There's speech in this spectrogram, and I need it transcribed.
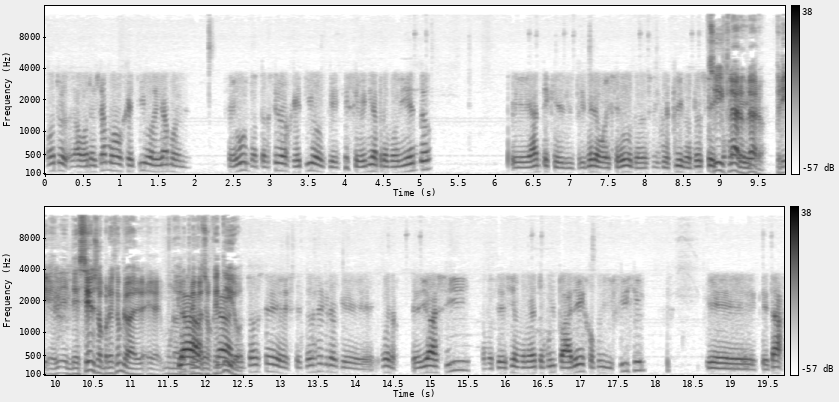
otro, abrochamos objetivos, digamos, el segundo, tercer objetivo que se venía proponiendo eh, antes que el primero o el segundo, no sé si me explico. Entonces, sí, claro, eh, claro. El, descenso, por ejemplo, uno de los primeros objetivos. entonces, entonces creo que, bueno, se dio así, como te decía, un momento muy parejo, muy difícil, que está,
